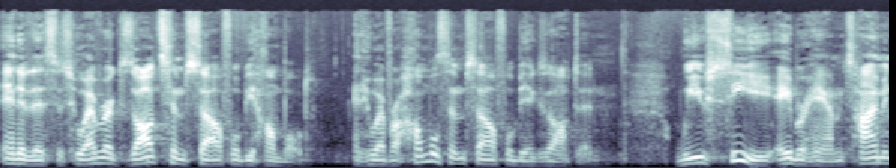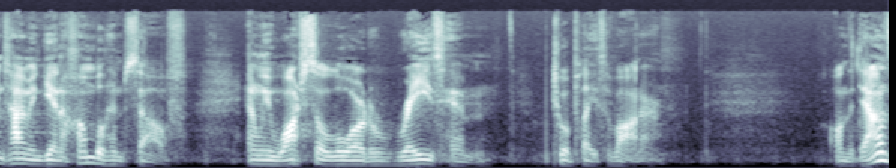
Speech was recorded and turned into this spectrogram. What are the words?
end of this is whoever exalts himself will be humbled, and whoever humbles himself will be exalted. we see Abraham time and time again humble himself, and we watch the Lord raise him to a place of honor. On the, down,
